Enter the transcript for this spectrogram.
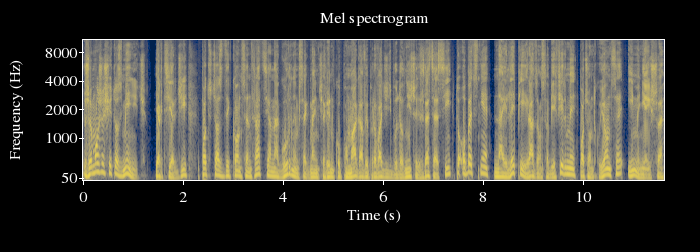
że może się to zmienić. Jak twierdzi, podczas gdy koncentracja na górnym segmencie rynku pomaga wyprowadzić budowniczych z recesji, to obecnie najlepiej radzą sobie firmy początkujące i mniejsze.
